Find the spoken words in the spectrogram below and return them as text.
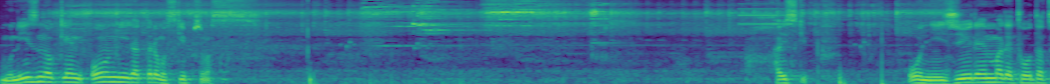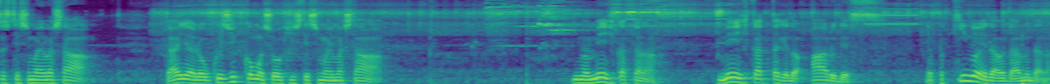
もうリズの剣オンリーだったらもうスキップします。はい、スキップ。お、20連まで到達してしまいました。ダイヤ60個も消費してしまいました。今目光ったな。目光ったけど R です。やっぱ木の枝はダメだな。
